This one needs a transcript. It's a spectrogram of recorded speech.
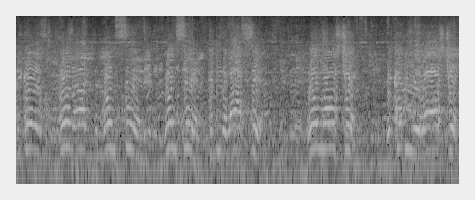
Because one act, one sin, one sin can be the last sin. One last drink. It could be your last drink.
